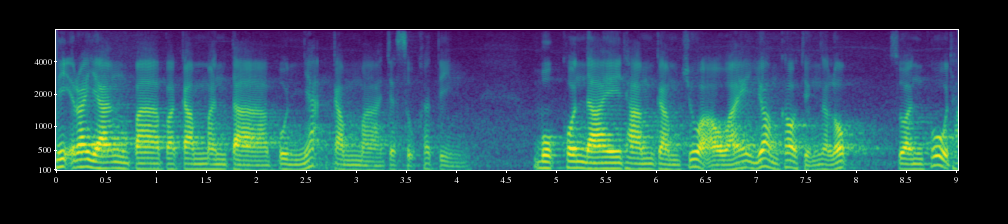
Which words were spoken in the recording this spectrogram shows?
นิระยังปาปกรรมมันตาปุญญกรรมมาจะสุขติง บุคคลใดทำกรรมชั่วเอาไว้ย่อมเข้าถึงนรก ส่วนผู้ท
